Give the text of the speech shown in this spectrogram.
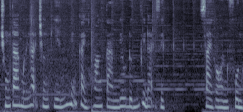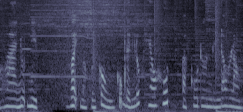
chúng ta mới lại chứng kiến những cảnh hoang tàn điêu đứng vì đại dịch. Sài Gòn phồn hoa nhộn nhịp, vậy mà cuối cùng cũng đến lúc heo hút và cô đơn đến đau lòng.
